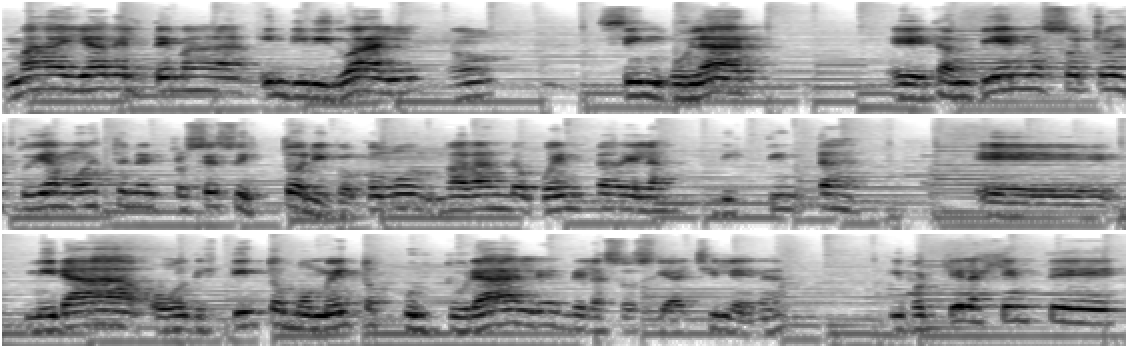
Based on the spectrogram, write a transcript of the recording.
más allá del tema individual, singular, eh, también nosotros estudiamos esto en el proceso histórico, cómo va dando cuenta de las distintas miradas o distintos momentos culturales de la sociedad chilena y por qué la gente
